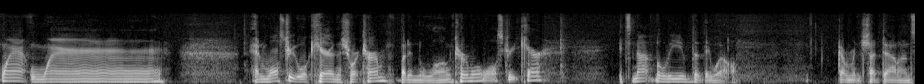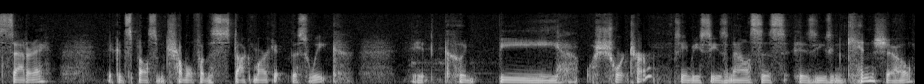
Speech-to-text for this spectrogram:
Wah, wah. And Wall Street will care in the short term, but in the long term, will Wall Street care? It's not believed that they will. Government shutdown on Saturday. It could spell some trouble for the stock market this week. It could be short term. CNBC's analysis is using Kensho,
